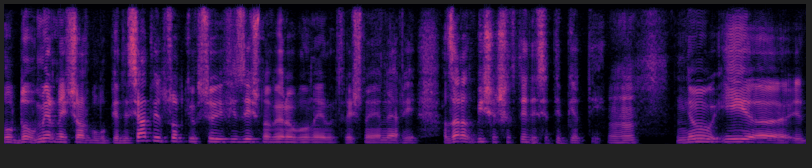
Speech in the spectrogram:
ну, до в мирний час було 50% всієї фізично виробленої електричної енергії, а зараз більше 65%. Угу. Ну і е,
